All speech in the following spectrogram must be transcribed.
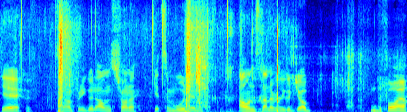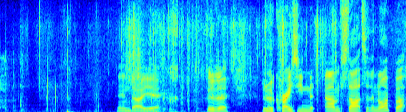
yeah, we've done pretty good. Owen's trying to get some wood, and Owen's done a really good job with the fire. And uh, yeah, bit of a bit of a crazy um, start to the night, but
